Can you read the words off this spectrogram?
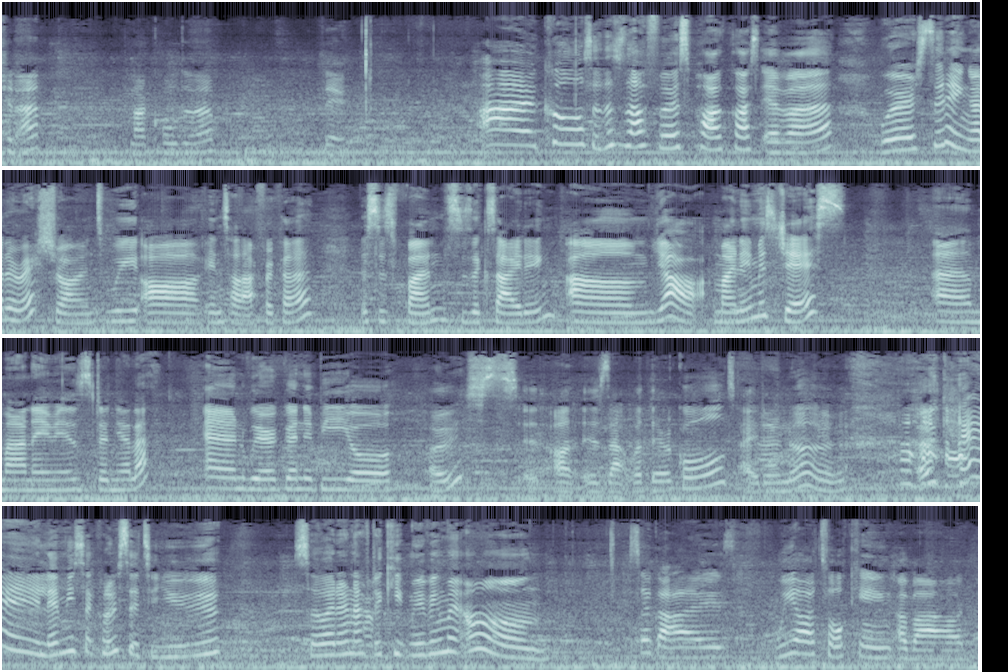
push it up, like hold it up. There. Ah, cool. So this is our first podcast ever. We're sitting at a restaurant. We are in South Africa. This is fun. This is exciting. Um, yeah, my name is Jess, Uh, my name is Daniela. and we're going to be your hosts. Uh, Is that what they're called? I don't know. okay, let me sit closer to you so I don't have to keep moving my arm. So, guys, we are talking about.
